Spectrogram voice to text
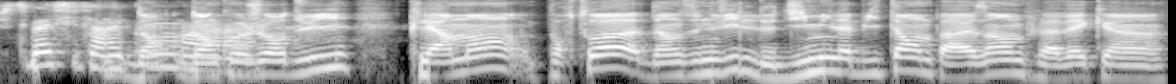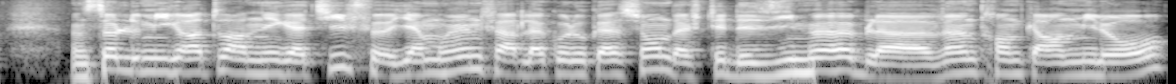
Je sais pas si ça répond. Donc, aujourd'hui, clairement, pour toi, dans une ville de 10 000 habitants, par exemple, avec un, un solde migratoire négatif, il y a moyen de faire de la colocation, d'acheter des immeubles à 20, 30, 40 000 euros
